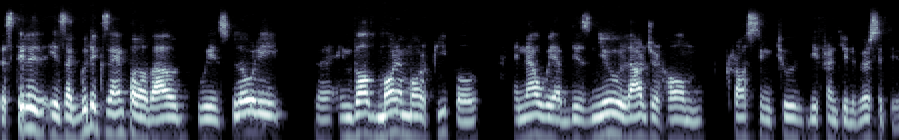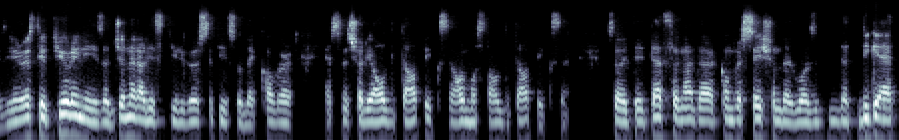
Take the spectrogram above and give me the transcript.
but still is a good example of how we slowly uh, involve more and more people. And now we have this new larger home crossing two different universities. The University of Turin is a generalist university, so they cover essentially all the topics, almost all the topics. So it, that's another conversation that was that begat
